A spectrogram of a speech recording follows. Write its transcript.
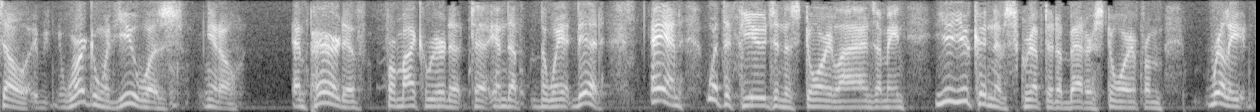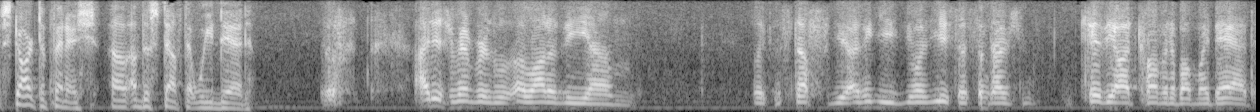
So working with you was, you know, imperative for my career to, to end up the way it did. And with the feuds and the storylines, I mean, you, you couldn't have scripted a better story from really start to finish uh, of the stuff that we did. I just remember a lot of the um like the stuff. You, I think you, you used to sometimes say the odd comment about my dad.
